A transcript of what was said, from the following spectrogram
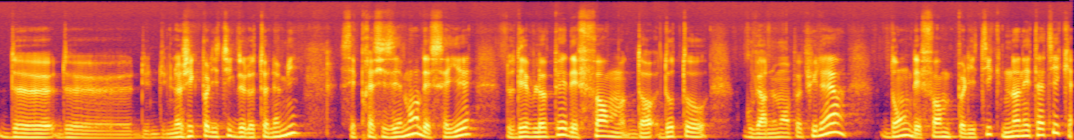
d'une logique politique de l'autonomie, c'est précisément d'essayer de développer des formes d'autogouvernement populaire, donc des formes politiques non étatiques.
